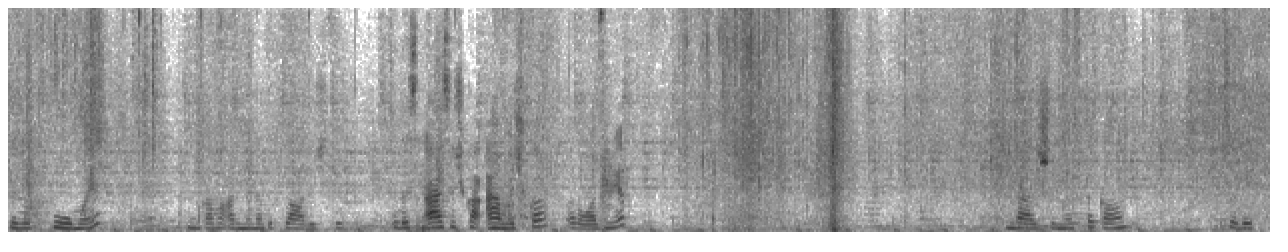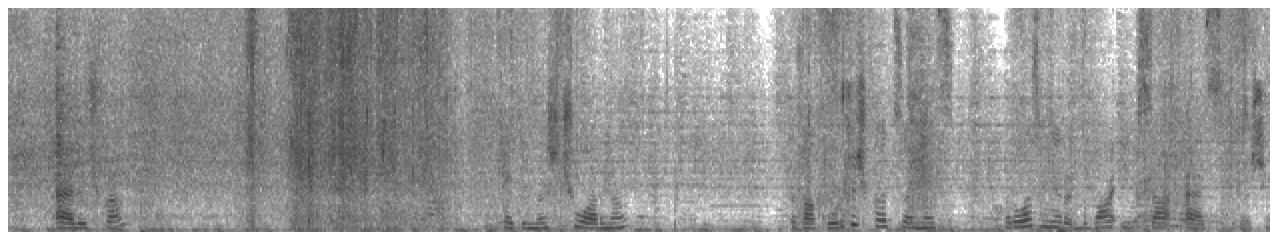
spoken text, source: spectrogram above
Це від пуми. Яка гарна на підкладочці. Це десь есочка, емочка, розмір. Далі у нас така. Це десь елечка. Потім у нас чорна. Така курточка, це у нас розмір 2XS пише.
